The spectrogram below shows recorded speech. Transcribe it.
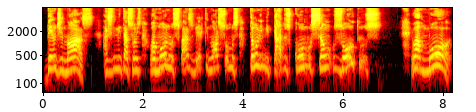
dentro de nós as limitações. O amor nos faz ver que nós somos tão limitados como são os outros. É o amor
